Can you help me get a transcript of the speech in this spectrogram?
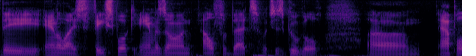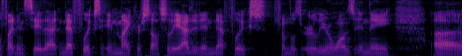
they analyzed Facebook, Amazon, Alphabet, which is Google, um, Apple, if I didn't say that, Netflix, and Microsoft. So they added in Netflix from those earlier ones, and they uh,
